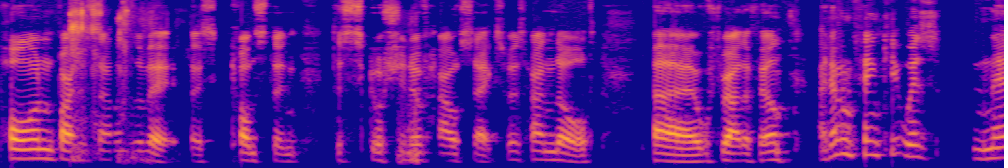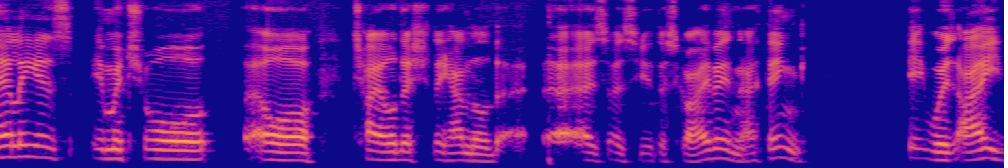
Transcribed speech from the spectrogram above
porn by the sounds of it. This constant discussion of how sex was handled uh throughout the film. I don't think it was nearly as immature or childishly handled uh, as as you're describing. I think it was. I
